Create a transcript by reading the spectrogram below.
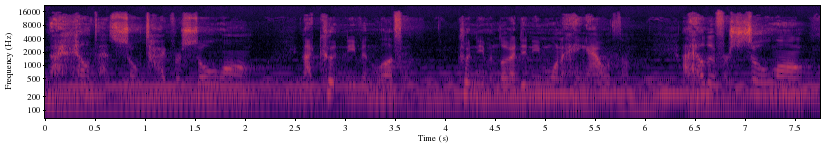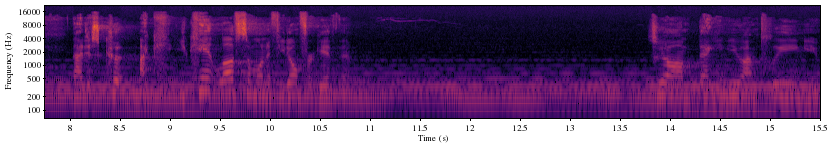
And I held that so tight for so long, and I couldn't even love him couldn't even look. I didn't even want to hang out with him. I held it for so long, and I just could. I can't, you can't love someone if you don't forgive them. So, y'all, I'm begging you, I'm pleading you.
